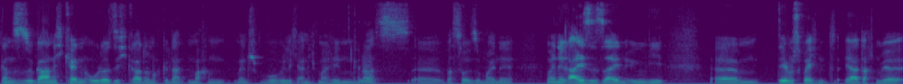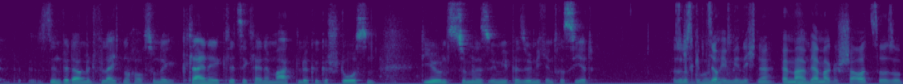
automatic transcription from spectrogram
Ganze so gar nicht kennen oder sich gerade noch Gedanken machen, Mensch, wo will ich eigentlich mal hin? Genau. Was, äh, was soll so meine, meine Reise sein irgendwie? Ähm, dementsprechend, ja, dachten wir, sind wir damit vielleicht noch auf so eine kleine, klitzekleine Marktlücke gestoßen, die uns zumindest irgendwie persönlich interessiert. Also das gibt es ja auch irgendwie nicht, ne? Wir haben mal, Mhm. wir haben mal geschaut, so, so,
